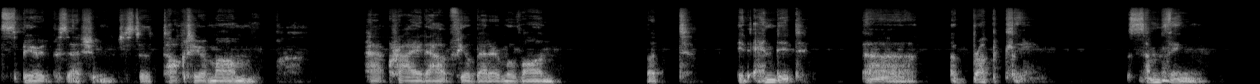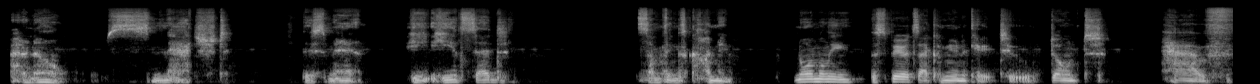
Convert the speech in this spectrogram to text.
spirit possession, just to talk to your mom, ha- cry it out, feel better, move on. But it ended uh, abruptly. Something, I don't know, snatched this man. He, he had said, Something's coming. Normally, the spirits I communicate to don't have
